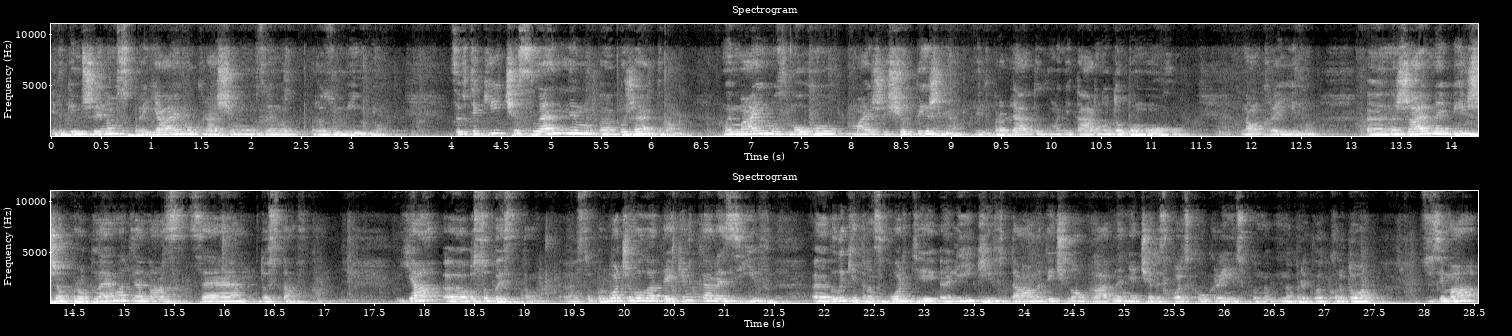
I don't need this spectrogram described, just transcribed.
і таким чином сприяємо кращому взаєморозумінню. Завдяки численним е, пожертвам ми маємо змогу майже щотижня відправляти гуманітарну допомогу на Україну. Е, На жаль, найбільша проблема для нас це доставка. Я е, особисто е, супроводжувала декілька разів великі транспорті ліків та медичного обладнання через польсько-українську, наприклад, кордон, з усіма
